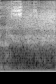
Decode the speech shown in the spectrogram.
podcast.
